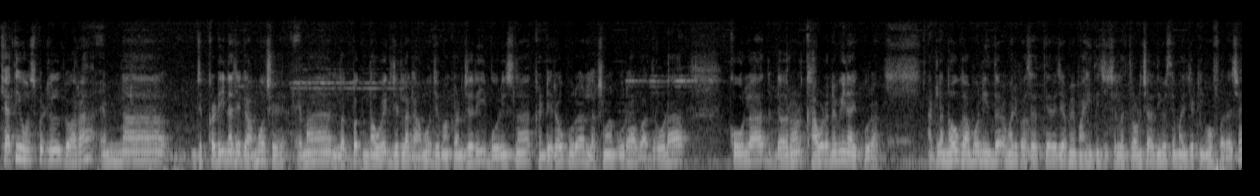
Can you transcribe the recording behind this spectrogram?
ખ્યાતિ હોસ્પિટલ દ્વારા એમના જે કડીના જે ગામો છે, એમાં લગભગ નવેક જેટલા ગામો, જેમાં કણજરી, બોરીસના, ખંડેરાવપુરા લક્ષ્મણપુરા વાદરોડા કોલાદ, ડરણ, ખાવડ અને વિનાયકપુરા. આટલા નવ ગામોની અંદર અમારી પાસે અત્યારે જે અમે માહિતી જે છેલ્લા ત્રણ ચાર દિવસથી અમારી જે ટીમો ફરે છે,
